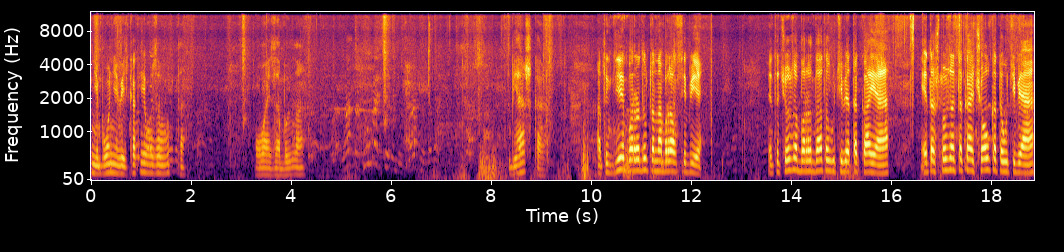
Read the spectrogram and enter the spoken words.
Не Боня ведь, как его зовут-то? Ой, забыла. Бяшка. А ты где бороду-то набрал себе? Это что за борода-то у тебя такая, а? Это что за такая челка-то у тебя, а?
